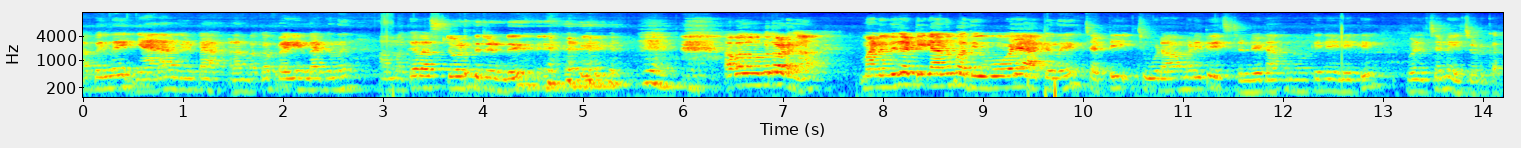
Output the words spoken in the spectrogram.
അപ്പൊ ഇന്ന് ഞാനാണ് കേട്ടാ അളമ്പക്ക ഫ്രൈ ഉണ്ടാക്കുന്നത്. അമ്മയ്ക്ക് റെസ്റ്റ് കൊടുത്തിട്ടുണ്ട്. അപ്പൊ നമുക്ക് തുടങ്ങാം. മണൽ ചട്ടിയിലാന്ന് പതിവ് പോലെ ആക്കുന്നത് ചട്ടി ചൂടാവാൻ വേണ്ടിട്ട് വെച്ചിട്ടുണ്ട് കേട്ടാ. നമുക്ക് ഇനി അതിലേക്ക് വെളിച്ചെണ്ണ ഒഴിച്ചു കൊടുക്കാം.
